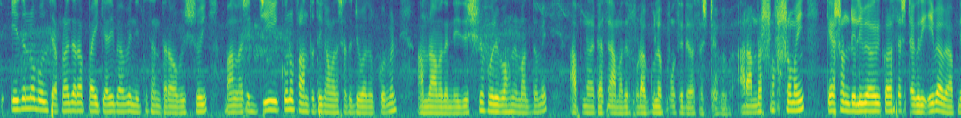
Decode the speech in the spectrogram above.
তো এই জন্য বলছি, আপনারা যারা পাইকারিভাবে নিতে চান, তারা অবশ্যই বাংলাদেশের যে কোনো প্রান্ত থেকে আমাদের সাথে যোগাযোগ করবেন। আমরা আমাদের নিজস্ব পরিবহনের মাধ্যমে আপনার কাছে আমাদের প্রোডাক্টগুলো পৌঁছে দেওয়ার চেষ্টা করব। আর আমরা সবসময় ক্যাশ অন ডেলিভারি করার চেষ্টা করি। এইভাবে আপনি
